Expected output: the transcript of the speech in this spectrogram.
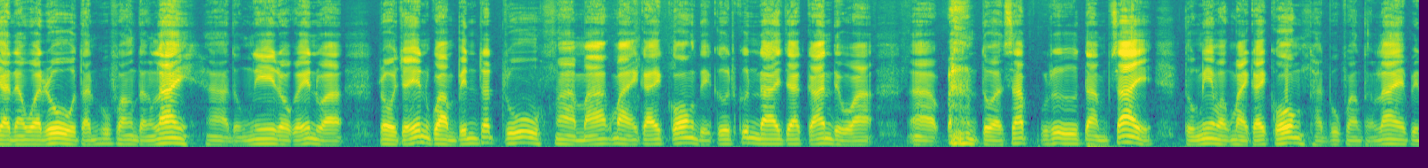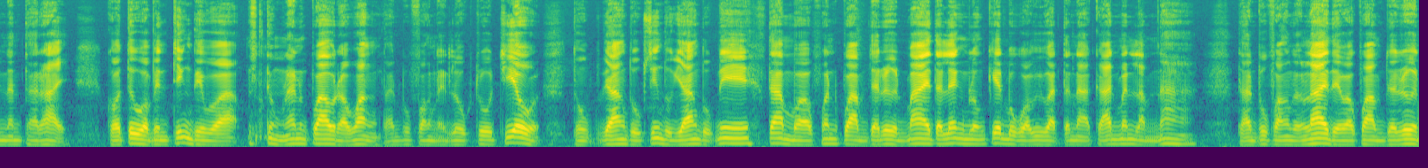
ยานาวารท่านผู้ฟังทั้งหลายอ่าตรงนี้เราก็เห็นว่า เราจะเห็นความเป็นศัตรูอ่ามากมายกายกองที่เกิดขึ้นได้จากการที่ว่าตัวทรัพย์หรือตามไส้ตรงนี้มากมายกายกองท่านผู้ฟังทั้งหลเป็นอันตราย ก็ถือว่าเป็นจริงที่ว่าตรงนั้นกว้าวระวังท่านผู้ฟังในโลกโซเชียลถูกยางถูกสิ่งถูกยางถูกนี่ตามว่าฟันความเจริญไม่แต่เล่งลงเกียรติบอกว่าวิวัฒนาการมันลำหน้าท่านผู้ฟังทั้งหลายแต่ว่าความเจริญ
